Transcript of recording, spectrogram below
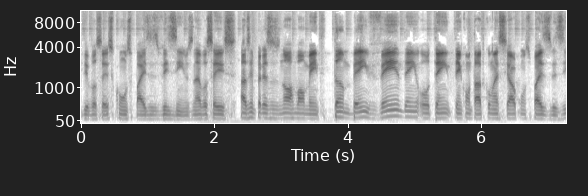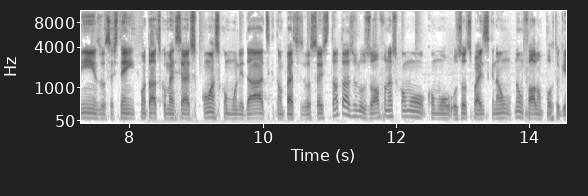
de vocês com os países vizinhos, né? Vocês, as empresas normalmente também vendem ou têm, têm contato comercial com os países vizinhos, vocês têm contatos comerciais com as comunidades que estão perto de vocês, tanto as lusófonas como, como os outros países que não, não falam português,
